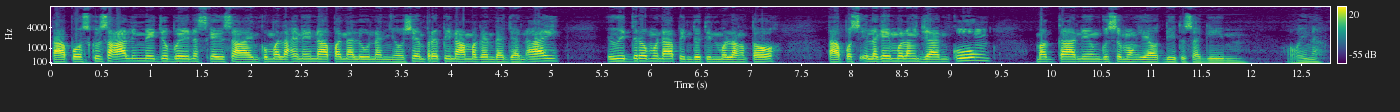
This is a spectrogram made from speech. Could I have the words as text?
Tapos kung sakaling medyo buenas kayo sa akin, kung malaki na yung napanalunan nyo, syempre pinakamaganda dyan ay i-withdraw mo na, pindutin mo lang to. Tapos ilagay mo lang dyan kung magkano yung gusto mong i-out dito sa game. Okay na.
